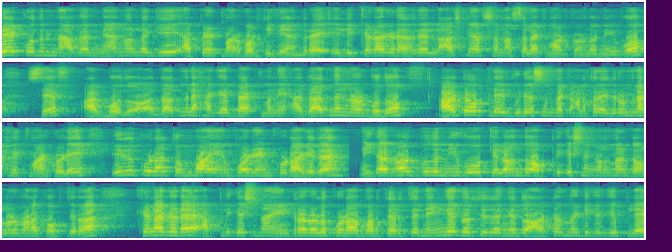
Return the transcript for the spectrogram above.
ಬೇಕು ಅಂದ್ರೆ ನಾವೇ ಮ್ಯಾನುವಲ್ ಆಗಿ ಅಪ್ಡೇಟ್ ಮಾಡ್ಕೊಳ್ತೀವಿ ಅಂದ್ರೆ ಇಲ್ಲಿ ಕೆಳಗಡೆ ಅಂದ್ರೆ ಲಾಸ್ಟ್ ಆಪ್ಷನ್ ಸೆಲೆಕ್ಟ್ ಮಾಡ್ಕೊಂಡು ನೀವು ಸೇಫ್ ಆಗ್ಬೋದು. ಅದಾದ್ಮೇಲೆ ಹಾಗೆ ಬ್ಯಾಕ್ ಮನಿ ಅದಾದ್ಮೇಲೆ ನೋಡ್ಬೋದು ಆಟೋ ಪ್ಲೇ ವಿಡಿಯೋಸ್ ಅಂತ ಕಾಣ್ತಾರೆ ಇದ್ರ ಮೇಲೆ ಕ್ಲಿಕ್ ಮಾಡ್ಕೊಳ್ಳಿ. ಇದು ಕೂಡ ತುಂಬಾ ಇಂಪಾರ್ಟೆಂಟ್ ಕೂಡ ಆಗಿದೆ. ಈಗ ನೋಡ್ಬೋದು ನೀವು ಕೆಲವೊಂದು ಅಪ್ಲಿಕೇಶನ್ ಗಳನ್ನ ಡೌನ್ಲೋಡ್ ಮಾಡಕ್ ಹೋಗ್ತೀರಾ. ಕೆಳಗಡೆ ಅಪ್ಲಿಕೇಶನ್ ಇಂಟ್ರೋಗಳು ಕೂಡ ಬರ್ತಾ ಇರುತ್ತೆ ನಿಮಗೆ ಗೊತ್ತಿದ್ದಂಗೆ ಅದು ಆಟೋಮೆಟಿಕ್ ಆಗಿ ಪ್ಲೇ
